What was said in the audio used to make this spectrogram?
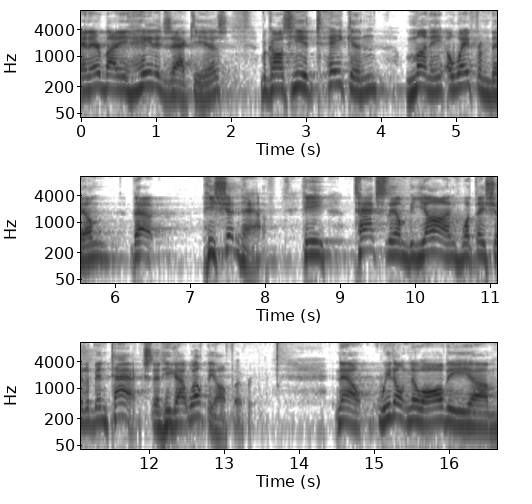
and everybody hated Zacchaeus because he had taken money away from them that he shouldn't have. He taxed them beyond what they should have been taxed, and he got wealthy off of it. Now, we don't know all the um,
